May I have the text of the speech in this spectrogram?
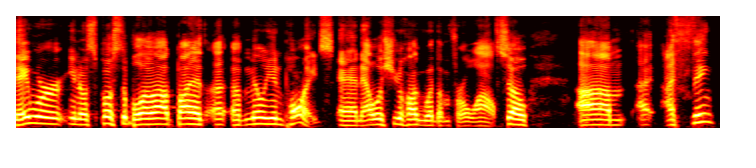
they were you know supposed to blow out by a, a million points, and LSU hung with them for a while. So um, I, I, think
